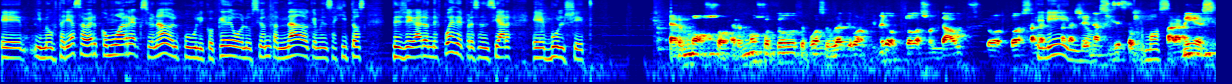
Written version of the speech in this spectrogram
eh, y me gustaría saber cómo ha reaccionado el público, qué devolución te han dado, qué mensajitos te llegaron después de presenciar eh, Bullshit. Hermoso, hermoso todo. Te puedo asegurar que, bueno, primero todas sold out, todas, salas, llenas y eso para mí es,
